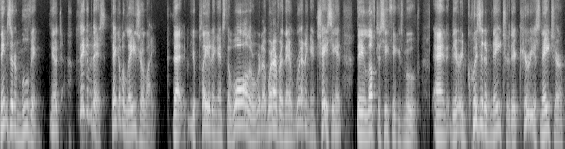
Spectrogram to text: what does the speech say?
things that are moving. You know, think of this think of a laser light that you play it against the wall or whatever, and they're running and chasing it. They love to see things move. And their inquisitive nature, their curious nature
